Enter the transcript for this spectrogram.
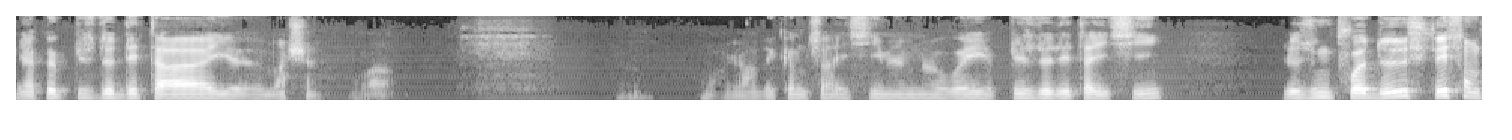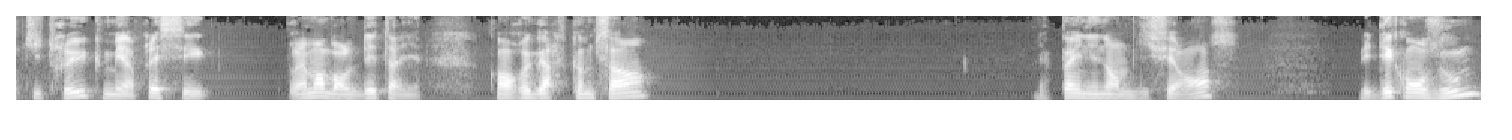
Il y a un peu plus de détails, euh, machin. Voilà. Regardez comme ça ici, même là, vous voyez, il y a plus de détails ici. Le zoom x2 fait son petit truc, mais après, c'est vraiment dans le détail. Quand on regarde comme ça, il n'y a pas une énorme différence. Mais dès qu'on zoome,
